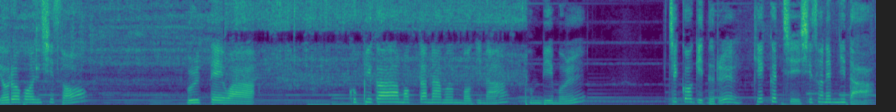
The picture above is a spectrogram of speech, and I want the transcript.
여러 번 씻어 물때와 구피가 먹다 남은 먹이나 분비물, 찌꺼기들을 깨끗이 씻어냅니다.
